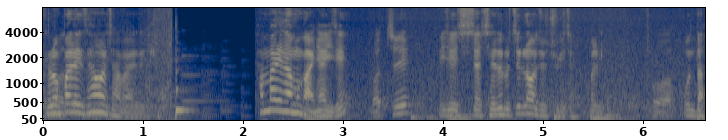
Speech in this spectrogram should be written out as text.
그럼 빨리 상어를 잡아야 돼한 마리 남은 거 아니야 이제? 맞지? 이제 진짜 제대로 찔러가지고 죽이자. 빨리. 좋아. 온다.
